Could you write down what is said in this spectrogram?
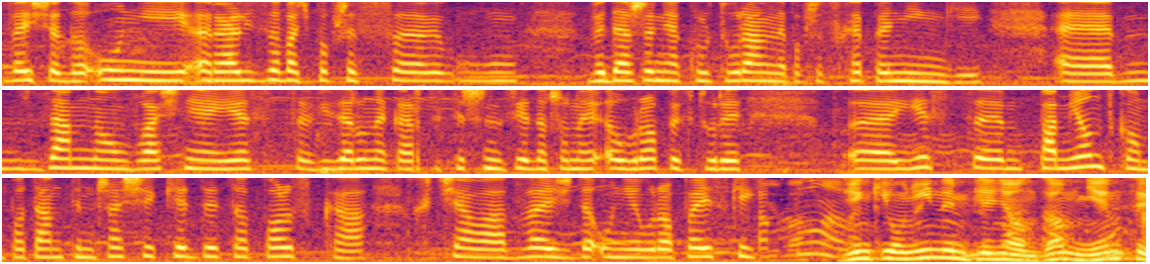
wejścia do Unii realizować poprzez wydarzenia kulturalne, poprzez happeningi. Za mną właśnie jest wizerunek artystyczny Zjednoczonej Europy, który jest pamiątką po tamtym czasie, kiedy to Polska chciała wejść do Unii Europejskiej. Dzięki unijnym pieniądzom Niemcy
